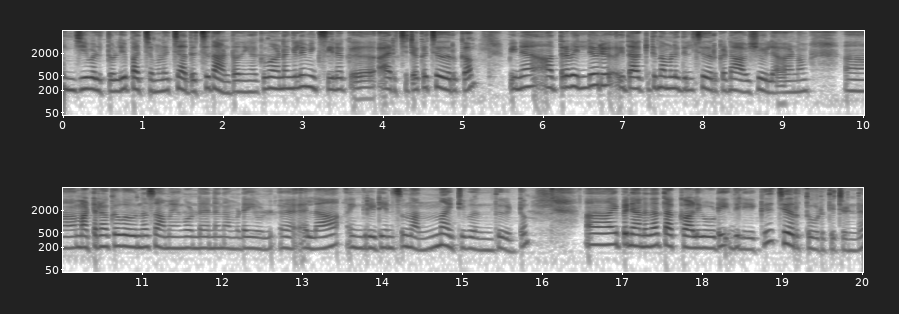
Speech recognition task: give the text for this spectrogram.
ഇഞ്ചി വെളുത്തുള്ളി പച്ചമുളക് ചതച്ചതാണ് കേട്ടോ നിങ്ങൾക്ക് വേണമെങ്കിൽ മിക്സിയിലൊക്കെ അരച്ചിട്ടൊക്കെ ചേർക്കാം. പിന്നെ അത്ര വലിയൊരു ഇതാക്കിയിട്ട് നമ്മൾ ഇതിൽ ചേർക്കേണ്ട ആവശ്യമില്ല. കാരണം മട്ടനൊക്കെ വേവുന്ന സമയം കൊണ്ട് തന്നെ നമ്മുടെ എല്ലാ ഇൻഗ്രീഡിയൻസും നന്നായിട്ട് വെന്ത് കിട്ടും. ഇപ്പം ഞാനിതാ തക്കാളി കൂടി ഇതിലേക്ക് ചേർത്ത് കൊടുത്തിട്ടുണ്ട്.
